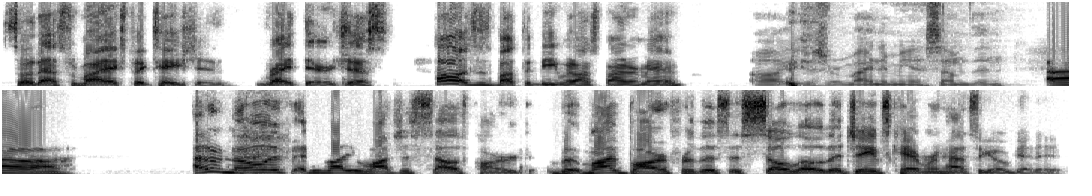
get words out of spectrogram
So that's for my expectation right there. Just how is this about to be without Spider-Man? Oh, you just reminded me of something. Uh, I don't know if anybody watches South Park, but my bar for this is so low that James Cameron has to go get it.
